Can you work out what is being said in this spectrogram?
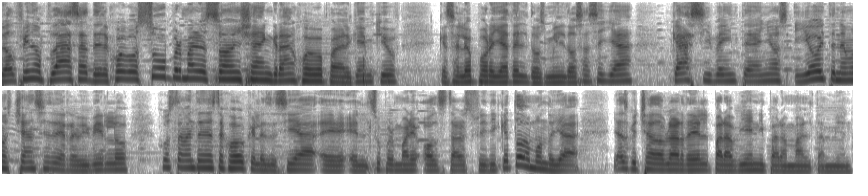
Delfino Plaza del juego Super Mario Sunshine, gran juego para el GameCube que salió por allá del 2002, hace ya casi 20 años y hoy tenemos chance de revivirlo justamente en este juego que les decía, eh, el Super Mario All Stars 3D, que todo el mundo ya, ya ha escuchado hablar de él para bien y para mal también.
